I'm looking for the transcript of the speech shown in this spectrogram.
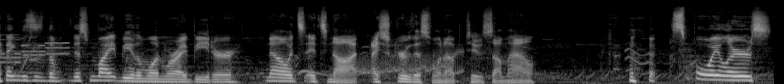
I, think this is the this might be the one where I beat her. No, it's it's not. I screw this one up too somehow. Spoilers.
